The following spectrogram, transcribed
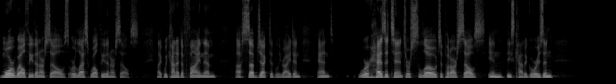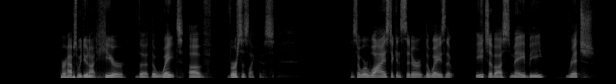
more wealthy than ourselves or less wealthy than ourselves. Like we kind of define them uh, subjectively, right? And and we're hesitant or slow to put ourselves in these categories, and perhaps we do not hear the, the weight of verses like this. And so we're wise to consider the ways that each of us may be rich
